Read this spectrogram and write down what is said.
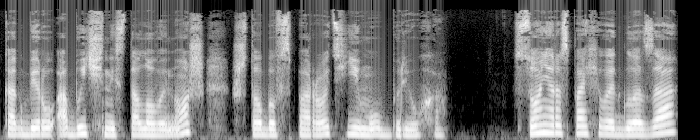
как беру обычный столовый нож, чтобы вспороть ему брюхо. Соня распахивает глаза,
